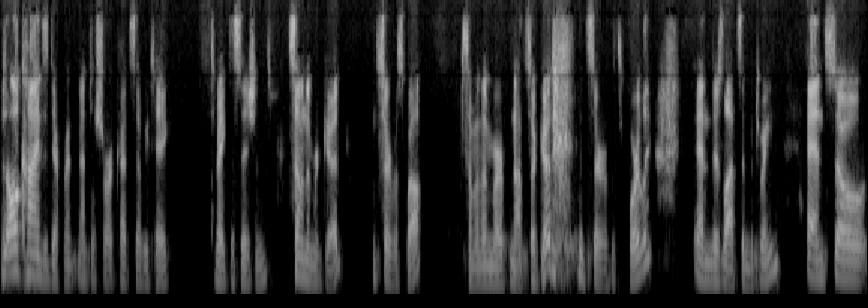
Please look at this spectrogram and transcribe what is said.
There's all kinds of different mental shortcuts that we take to make decisions. Some of them are good and serve us well. Some of them are not so good and serve us poorly. And there's lots in between. And so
